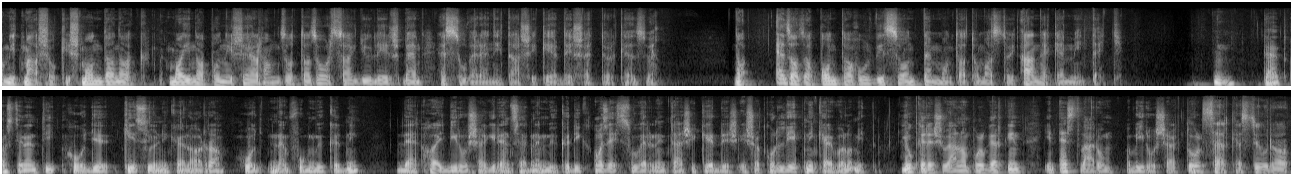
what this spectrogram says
amit mások is mondanak, mai napon is elhangzott az országgyűlésben, ez szuverenitási kérdés ettől kezdve. Na, ez az a pont, ahol viszont nem mondhatom azt, hogy á, nekem mindegy. Hmm. Tehát azt jelenti, hogy készülni kell arra, hogy nem fog működni, de ha egy bírósági rendszer nem működik, az egy szuverenitási kérdés, és akkor lépni kell valamit. Jogkereső állampolgárként én ezt várom a bíróságtól. Szerkesztő úr, a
